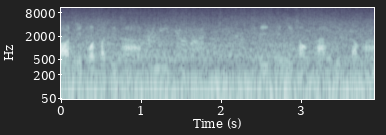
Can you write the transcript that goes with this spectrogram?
รอดนี่โคตรปฏิหารปีกไม่มีสองข้างบินกลับมา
